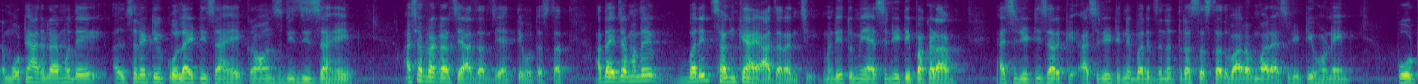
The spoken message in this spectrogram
तर मोठ्या आतड्यांमध्ये अल्सरेटिव्ह कोलायटिस आहे क्रॉन्स डिझीज आहे अशा प्रकारचे आजार जे आहेत ते होत असतात. आता याच्यामध्ये बरीच संख्या आहे आजारांची. म्हणजे तुम्ही ॲसिडिटी पकडा. ॲसिडिटीसारखे ॲसिडिटीने बरेच जण त्रस्त असतात. वारंवार ॲसिडिटी होणे पोट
